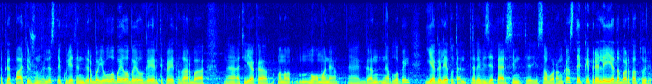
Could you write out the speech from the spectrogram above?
bet kad patys žurnalistai, kurie ten dirba jau labai labai ilgai ir tikrai tą darbą e, atlieka, mano nuomonė, e, gan neblogai, jie galėtų televiziją persimti į savo rankas, taip kaip realiai jie dabar tą turi.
